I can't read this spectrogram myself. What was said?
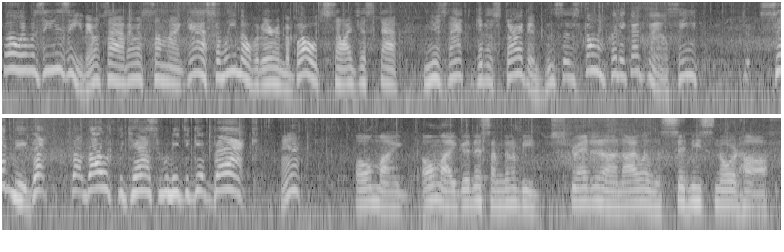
Well, it was easy. There was uh, there was some uh, gasoline over there in the boat, so I just uh, used that to get it started. This is going pretty good now. See? Sydney, that, that that was the gas we need to get back. Huh? Oh my oh my goodness, I'm gonna be stranded on an island with Sydney Snorthoff.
